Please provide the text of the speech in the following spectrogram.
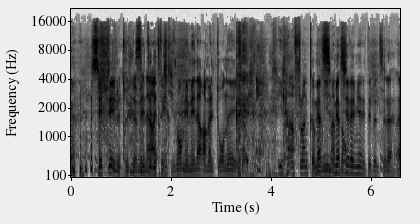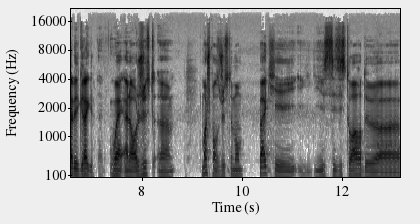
C'était le truc de Ménard, effectivement, mais Ménard a mal tourné. Il a, il a un flingue comme ami merci, maintenant. merci Rémi, elle était bonne celle-là. Allez, Greg. Ouais, alors juste, euh, moi je pense justement pas qu'il y, ait- ces histoires de. euh,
